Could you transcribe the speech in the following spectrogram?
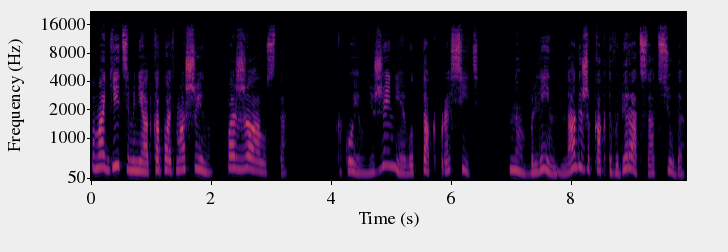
Помогите мне откопать машину, пожалуйста. Какое унижение вот так просить. Но, блин, надо же как-то выбираться отсюда.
